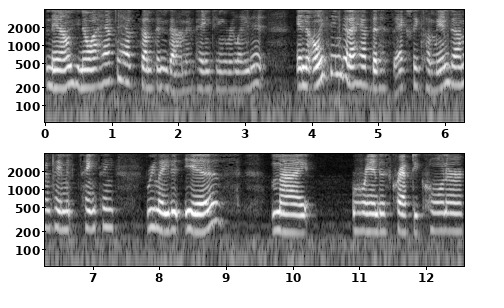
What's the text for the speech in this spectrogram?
Now, you know, I have to have something diamond painting related. And the only thing that I have that has actually come in diamond painting related is my Randa's Crafty Corner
